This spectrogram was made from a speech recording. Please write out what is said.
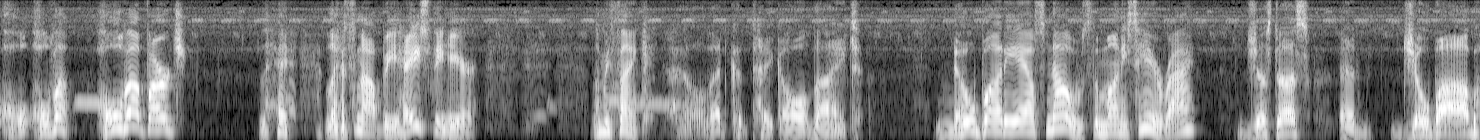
hold, hold up. Hold up, Verge. Let's not be hasty here. Let me think. Hell, that could take all night. Nobody else knows the money's here, right? Just us and Joe Bob,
